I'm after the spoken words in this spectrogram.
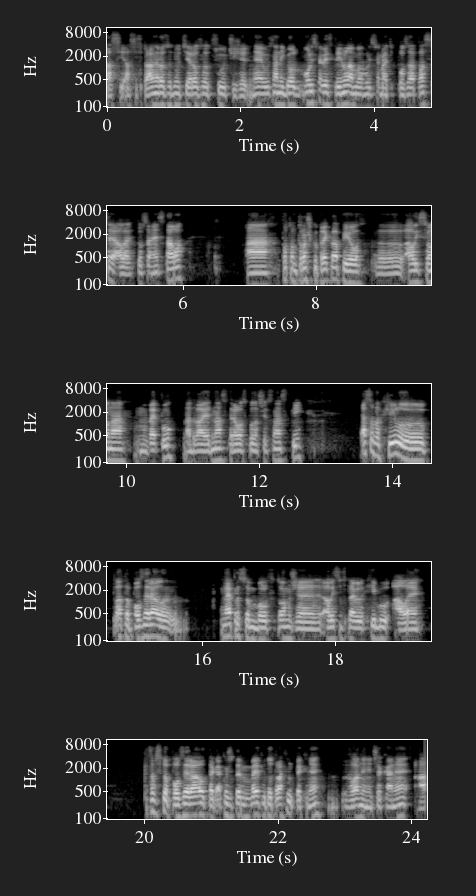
asi, asi správne rozhodnutie rozhodcu, čiže neuznaný gol. Mohli sme viesť 3-0, mohli sme mať po zápase, ale to sa nestalo. A potom trošku prekvapil uh, Alisona Vepu na 2-1, strelo spoza 16 Ja som chvíľu na to pozeral, najprv som bol v tom, že Alison spravil chybu, ale keď som si to pozeral, tak akože ten Vepu to trafil pekne, hlavne nečakane. A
